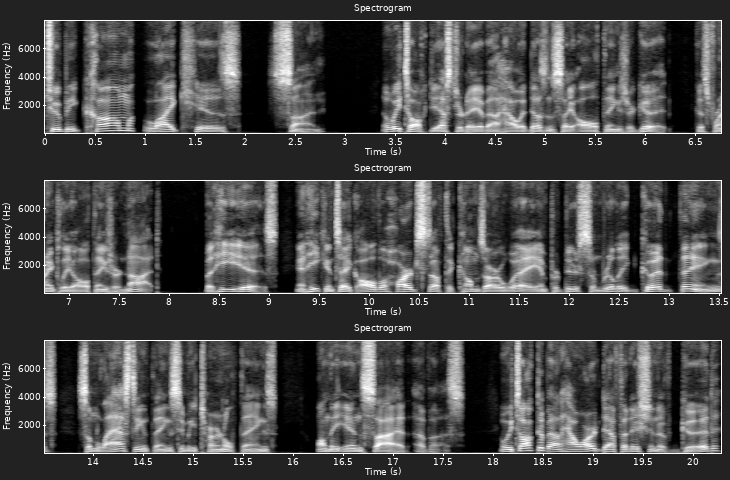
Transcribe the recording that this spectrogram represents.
to become like his Son. And we talked yesterday about how it doesn't say all things are good, because frankly, all things are not. But He is. And He can take all the hard stuff that comes our way and produce some really good things, some lasting things, some eternal things on the inside of us. And we talked about how our definition of good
